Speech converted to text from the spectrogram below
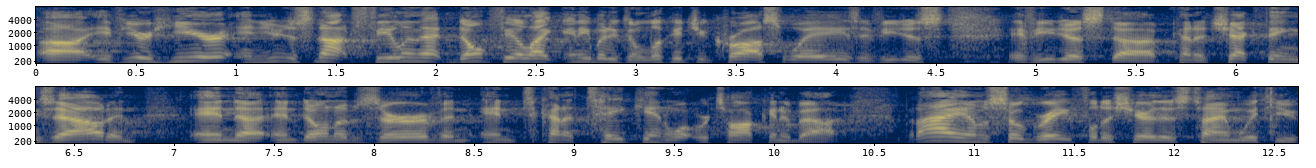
Uh, if you're here and you're just not feeling that, don't feel like anybody can look at you crossways. If you just, if you just uh, kind of check things out and, and, uh, and don't observe and, and kind of take in what we're talking about. But I am so grateful to share this time with you.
